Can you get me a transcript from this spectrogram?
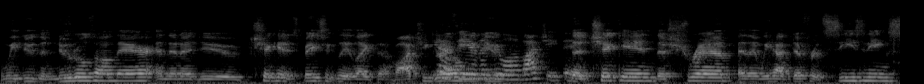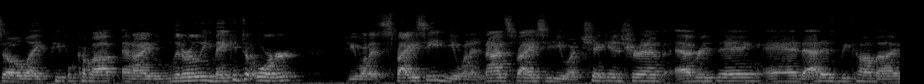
We do the noodles on there, and then I do chicken. It's basically like the hibachi grill. Yeah, so you we do hibachi thing. the chicken, the shrimp, and then we have different seasonings. So like people come up and I literally make it to order. Do you want it spicy? Do you want it not spicy? Do you want chicken, shrimp, everything? And that has become a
